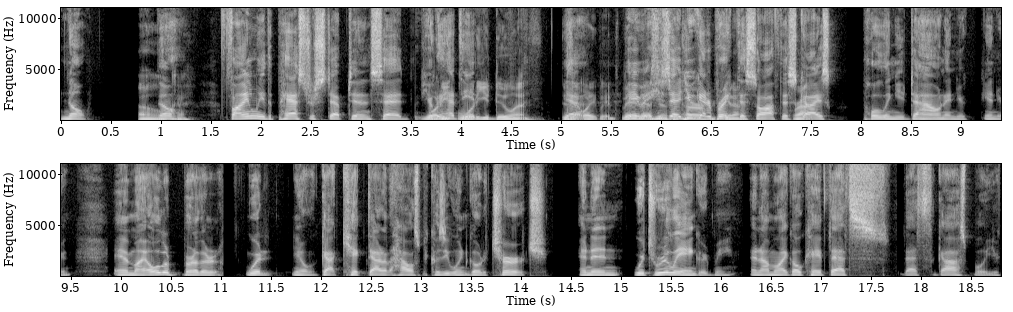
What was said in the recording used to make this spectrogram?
No, Oh, No. okay. Finally the pastor stepped in and said, "You're are you, have to." what are you doing? Is Yeah. that what, he, he said, "You got to break know? this off. This Right. guy's pulling you down, and you and you." And my older brother would, you know, got kicked out of the house because he wouldn't go to church, and then which really angered me. And I'm like, okay, if that's that's the gospel, you're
